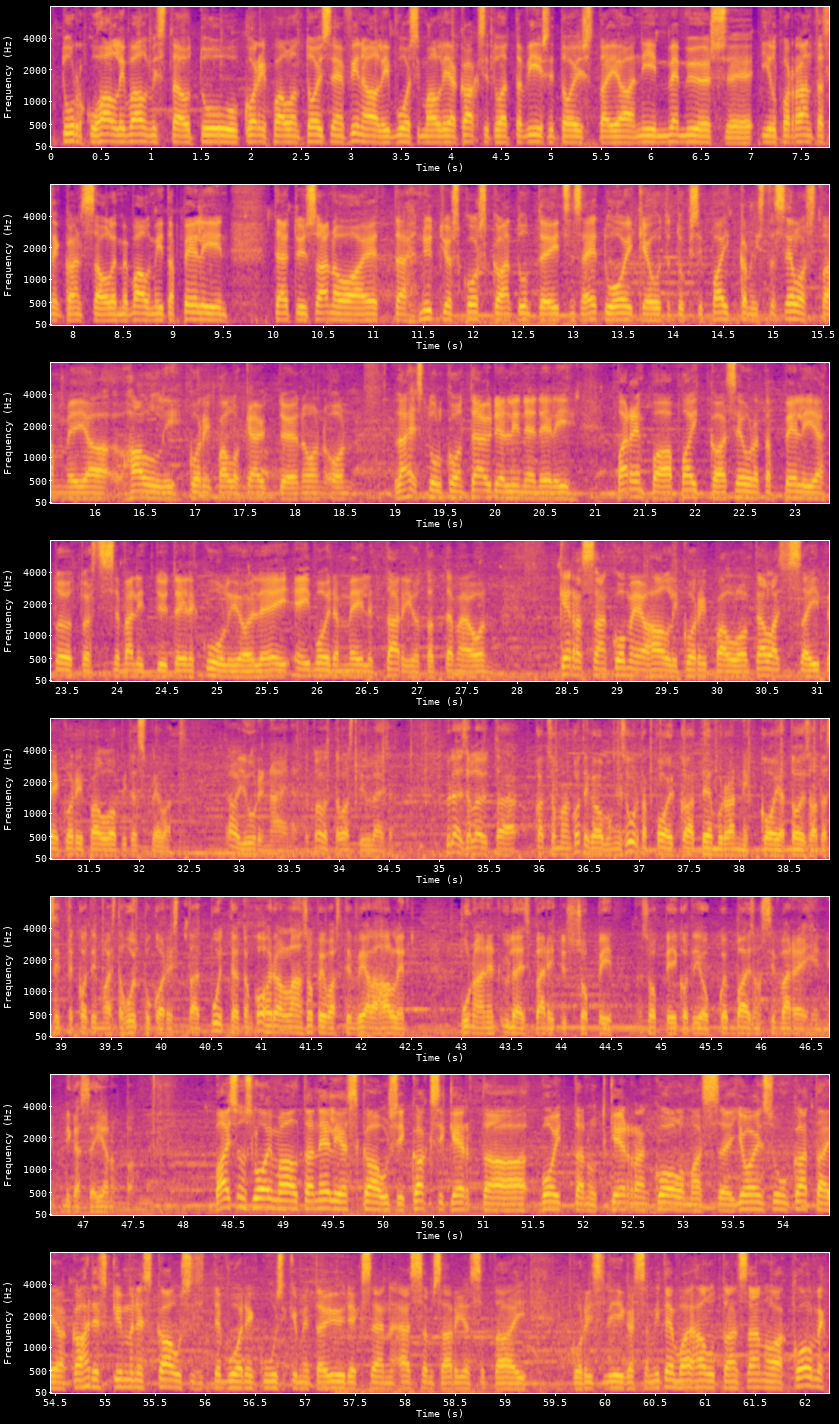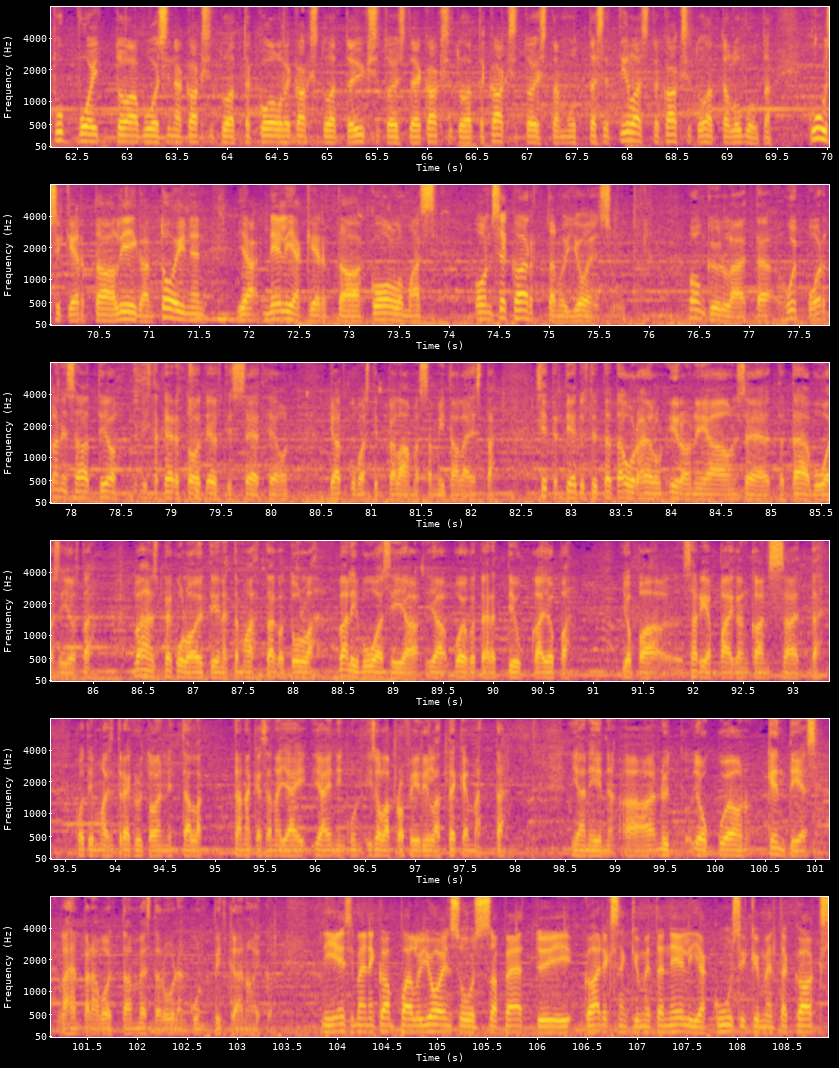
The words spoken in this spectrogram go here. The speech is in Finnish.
Turku-halli valmistautuu koripallon toiseen finaaliin vuosimallia 2015 ja niin me myös Ilpo Rantasen kanssa olemme valmiita peliin. Täytyy sanoa, että nyt jos koskaan tuntee itsensä etuoikeutetuksi paikka, mistä selostamme ja halli koripallokäyttöön on, on lähestulkoon täydellinen, eli parempaa paikkaa seurata peliä. Toivottavasti se välittyy teille kuulijoille. Ei, ei voida meille tarjota. Tämä on kerrassaan komea halli koripalloon. Tällaisessa IP-koripalloa pitäisi pelata. Tämä on juuri näin, että toivottavasti yleisö, yleisö löytää katsomaan kotikaupungin suurta poikaa Teemu Rannikkoa ja toisaalta sitten kotimaista huippukorista. Että puitteet on kohdallaan sopivasti vielä hallin punainen yleisväritys sopii, sopii kotijoukkueen Bisonsin väreihin, niin mikä se hienompaa? Bisons Loimaalta neljäs kausi, kaksi kertaa voittanut, kerran kolmas. Joensuun kataja 20. kausi sitten vuoden 69 SM-sarjassa tai Korisliigassa. Miten vai halutaan sanoa? Kolme kupvoittoa vuosina 2003, 2011 ja 2012, mutta se tilasto 2000-luvulta kuusi kertaa liigan toinen ja neljä kertaa kolmas on se karttanut Joensuuta. On kyllä, että huippuorganisaatio, mistä kertoo tietysti se, että he on jatkuvasti pelaamassa mitaleista. Sitten tietysti tätä urheilun ironiaa on se, että tämä vuosi, josta vähän spekuloitiin, että mahtaako tulla välivuosi ja, ja voiko tehdä tiukkaa jopa, jopa sarjapaikan kanssa, että kotimaiset rekrytoinnit tällä, tänä kesänä jäi, jäi niin kuin isolla profiililla tekemättä. Ja niin ää, nyt joukkue on kenties lähempänä voittaa mestaruuden kuin pitkään aikaan. Niin ensimmäinen kamppailu Joensuussa päättyi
